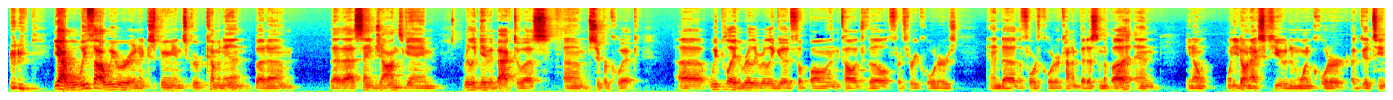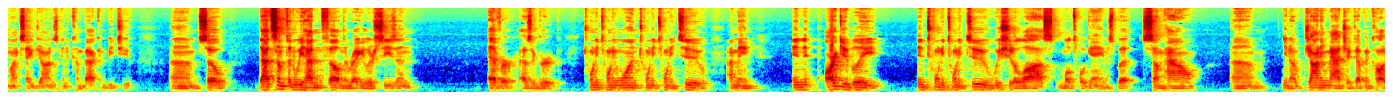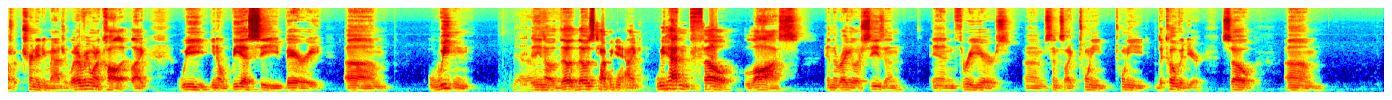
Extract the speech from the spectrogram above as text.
Yeah, well, we thought we were an experienced group coming in, but um, that that St. John's game really gave it back to us um, super quick. Uh, we played really, really good football in Collegeville for three quarters, and uh, the fourth quarter kind of bit us in the butt. And you know, when you don't execute in one quarter, a good team like St. John's is going to come back and beat you. Um, so that's something we hadn't felt in the regular season ever as a group. 2021, 2022. I mean, and arguably in 2022 we should have lost multiple games, but somehow, um, you know, Johnny Magic up in college, Trinity Magic, whatever you want to call it, like we, you know, BSC, Berry, um, Wheaton, Yeah, you know, th- those type of games. Like we hadn't felt loss in the regular season in three years um, since like 2020, the COVID year. So um,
